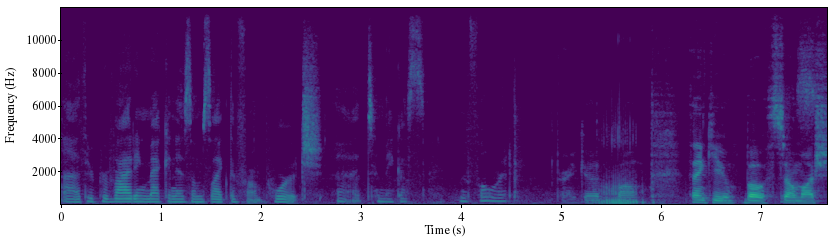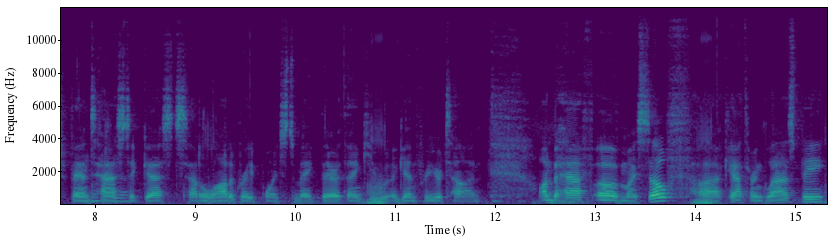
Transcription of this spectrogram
uh, through providing mechanisms like the front porch uh, to make us move forward. Very good. Well, thank you both so Yes, much. Fantastic guests. Had a lot of great points to make there. Thank you again for your time. On behalf of myself, uh, Catherine Glasby,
